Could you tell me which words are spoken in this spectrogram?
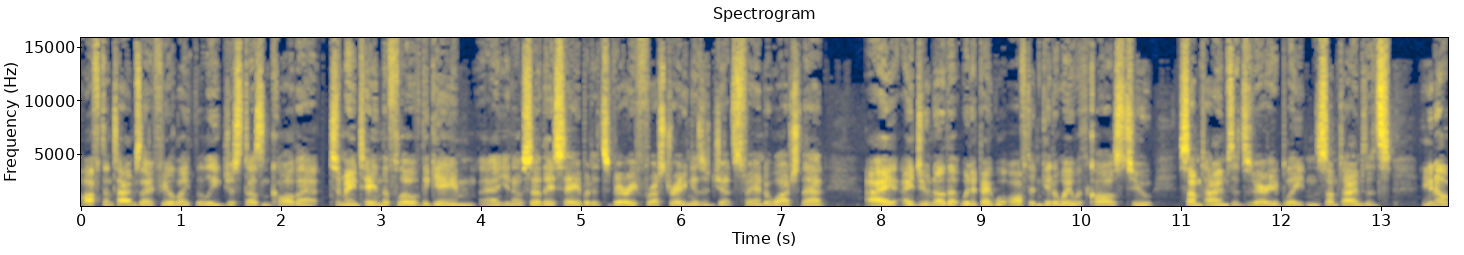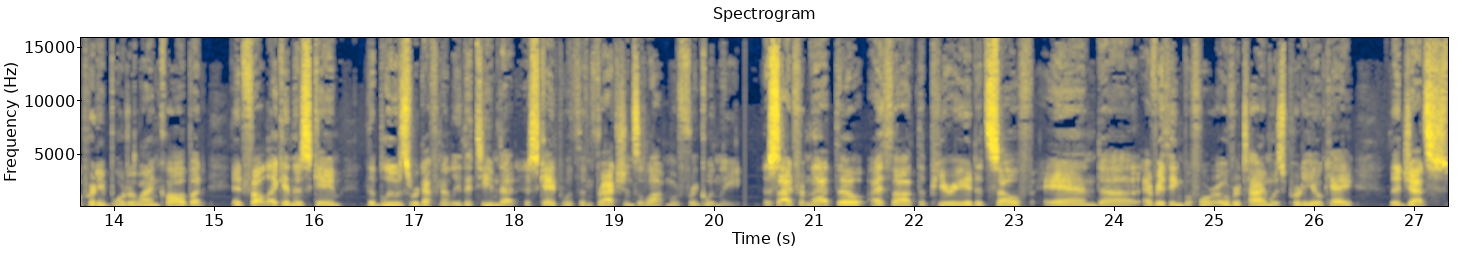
oftentimes I feel like the league just doesn't call that to maintain the flow of the game. Uh, you know, so they say, but it's very frustrating as a Jets fan to watch that. I, I do know that Winnipeg will often get away with calls too. Sometimes it's very blatant, sometimes it's, you know, a pretty borderline call, but it felt like in this game, the Blues were definitely the team that escaped with infractions a lot more frequently. Aside from that, though, I thought the period itself and uh, everything before overtime was pretty okay the Jets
